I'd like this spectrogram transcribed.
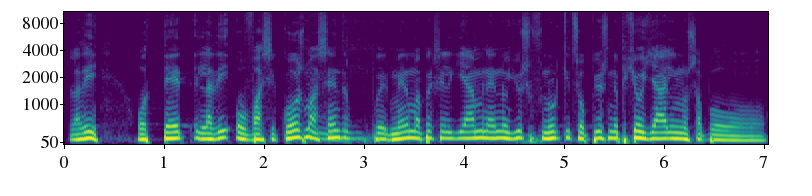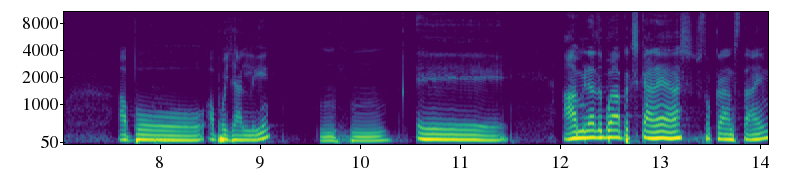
Δηλαδή, ο, τε, δηλαδή, ο βασικός μας έντρ που περιμένουμε να παίξει λίγη άμυνα είναι ο Ιούσουφ Νούρκιτς, ο οποίος είναι πιο γυάλινος από, από, από γυαλί. Μμμ. Ε, άμυνα δεν μπορεί να παίξει κανένας στο crunch time.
